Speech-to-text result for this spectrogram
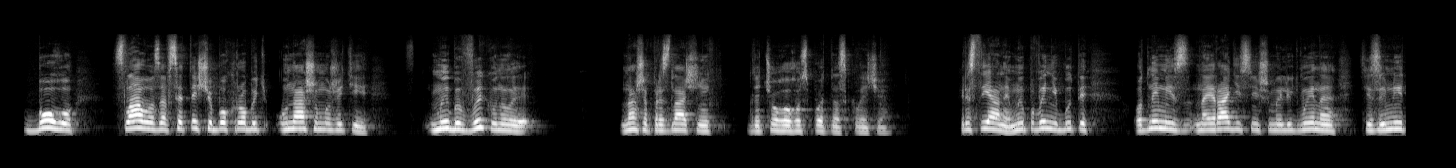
Богу славу за все те, що Бог робить у нашому житті, ми би виконали наше призначення, для чого Господь нас кличе. Християни, ми повинні бути одним із найрадіснішими людьми на цій землі,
